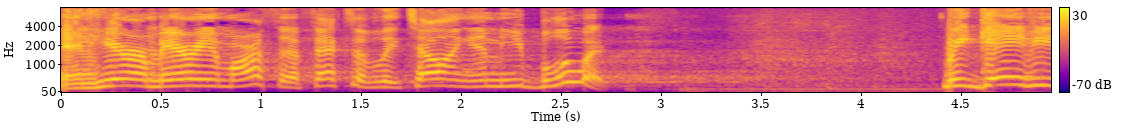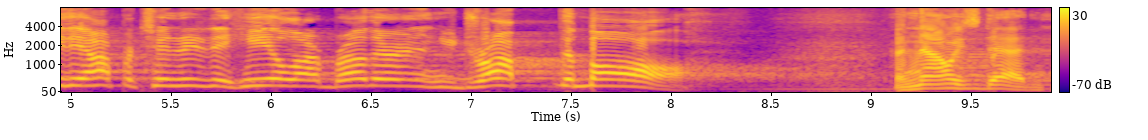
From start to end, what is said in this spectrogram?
And here are Mary and Martha effectively telling him, You blew it. We gave you the opportunity to heal our brother and you dropped the ball. And now he's dead.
